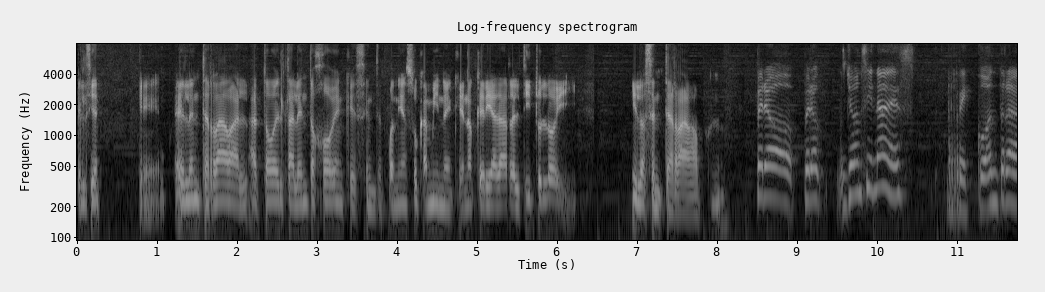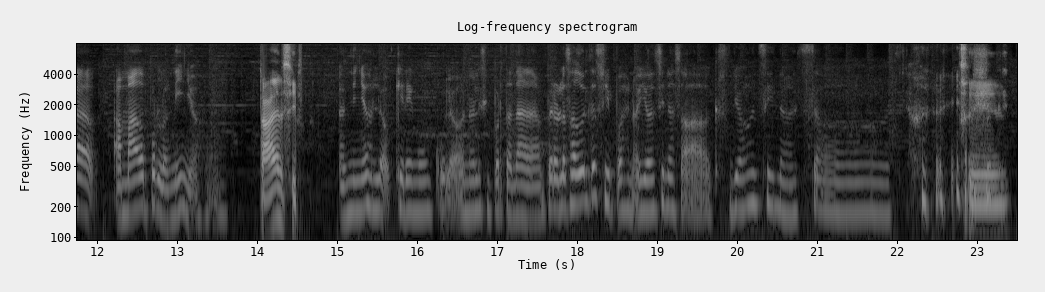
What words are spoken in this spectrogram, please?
él que él enterraba a todo el talento joven que se ponía en su camino y que no quería darle el título y, los enterraba. Pues, pero, pero John Cena es recontra amado por los niños. Ah, él sí. Los niños lo quieren un culo, no les importa nada. Pero los adultos sí, pues no, John Cena sucks. John Cena sucks. Sí.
